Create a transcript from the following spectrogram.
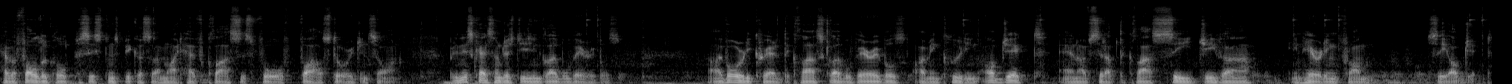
have a folder called persistence because I might have classes for file storage and so on. But in this case, I'm just using global variables. I've already created the class global variables. I'm including object, and I've set up the class C gvar inheriting from C object.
